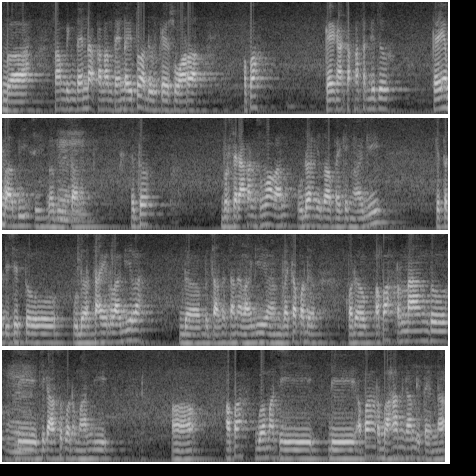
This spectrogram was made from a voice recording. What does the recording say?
sebelah samping tenda kanan tenda itu ada kayak suara apa kayak ngacak-ngacak gitu. Kayaknya babi sih babi Hmm. hutan itu berserakan semua kan. Udah kita packing lagi kita di situ udah cair lagi lah. Udah bercanda-canda lagi yang mereka pada pada apa renang tuh Hmm. di Cikaso pada mandi. Eh, apa gua masih di apa rebahan kan di tenda.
